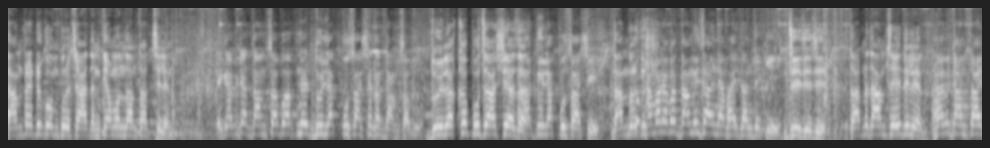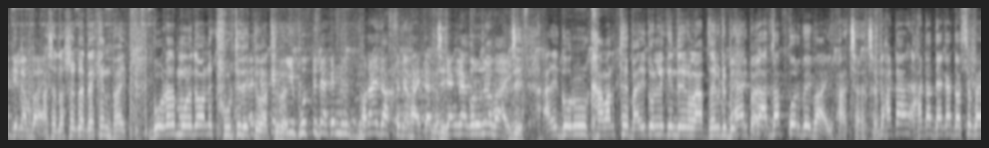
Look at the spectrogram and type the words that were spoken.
দামটা একটু কম করে চা দেন কেমন দাম চাচ্ছিলেন? এই গাভিটার দাম চাবো আপনার দুই লাখ পঁচাশি হাজার দাম চাবো। দুই লক্ষ পঁচাশি হাজার। দুই লাখ পঁচাশি। দাম আমার আবার দামই চাই না ভাই জানতে কি জি জি জি। তো আপনি দাম চাই দিলেন? হ্যাঁ আমি দাম চাই দিলাম ভাই। আচ্ছা দর্শকরা দেখেন ভাই গরুটা মনে তো অনেক ফুর্তি দেখতে পাচ্ছি ভাই। কি ফুটতে দেখেন ধরাই যাচ্ছে না ভাই। চ্যাংরা গরু না ভাই। জি। আর এই গরুর খামার থেকে বাড়ি করলে কিন্তু এগুলো লাভ একটু বেশি পায় লাভ ঝাপ করবে ভাই। আচ্ছা আচ্ছা। তো হাঁটা হাঁটা দেখা দর্শক ভাই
